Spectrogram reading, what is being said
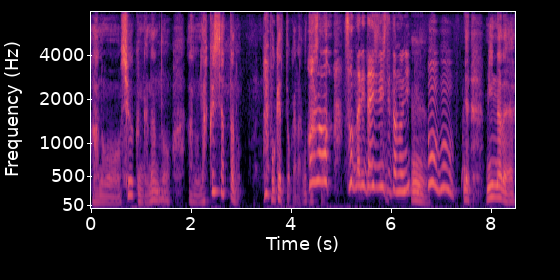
あの柊君がなんと、あのなくしちゃったのポケットから落あとして。らそんなに大事にしてたのに？うんうんうん。でみんなで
